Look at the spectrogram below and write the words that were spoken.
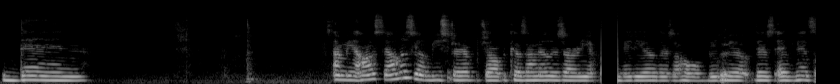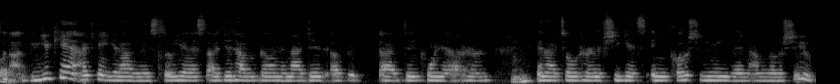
then I mean honestly I'm just gonna be straight up with y'all because I know there's already a video, there's a whole video, there's evidence. Right. I- You can't I can't get out of this. So yes, I did have a gun and I did up it I did point it at her Mhm. and I told her if she gets any closer to me then I'm gonna shoot.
